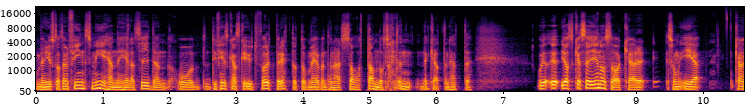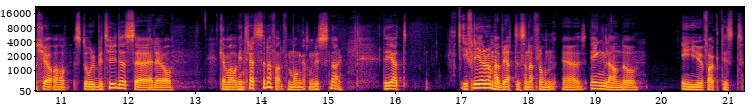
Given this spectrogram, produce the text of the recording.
Men just att den finns med henne hela tiden. Och det finns ganska utförligt berättat om även den här Satan då, som den, den katten hette. Och jag, jag ska säga någon sak här som är kanske av stor betydelse, eller av kan vara av intresse i alla fall för många som lyssnar. Det är att i flera av de här berättelserna från eh, England och är ju faktiskt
